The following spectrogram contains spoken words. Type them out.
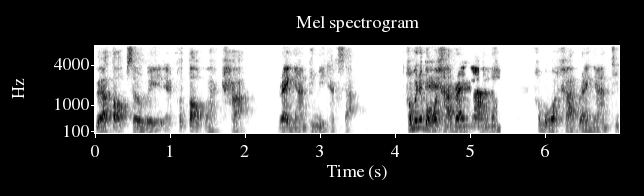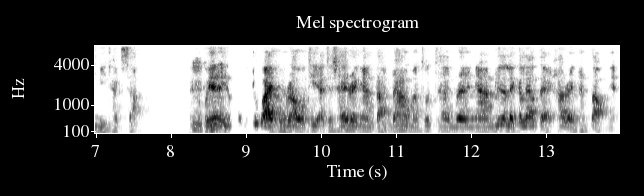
เวลาตอบเซอร์เวยเนี่ยเขาตอบว่าขาดแรงงานที่มีทักษะเขาไม่ได้บอกว่าขาดแรงงานนะเขาบอกว่าขาดแรงงานที่มีทักษะเพราะฉะนั้นนโยบายของเราที่อาจจะใช้แรงงานต่างด้าวมาทดแทนแรงงานหรืออะไรก็แล้วแต่ค่าแรงขั้นต่ำเนี่ย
